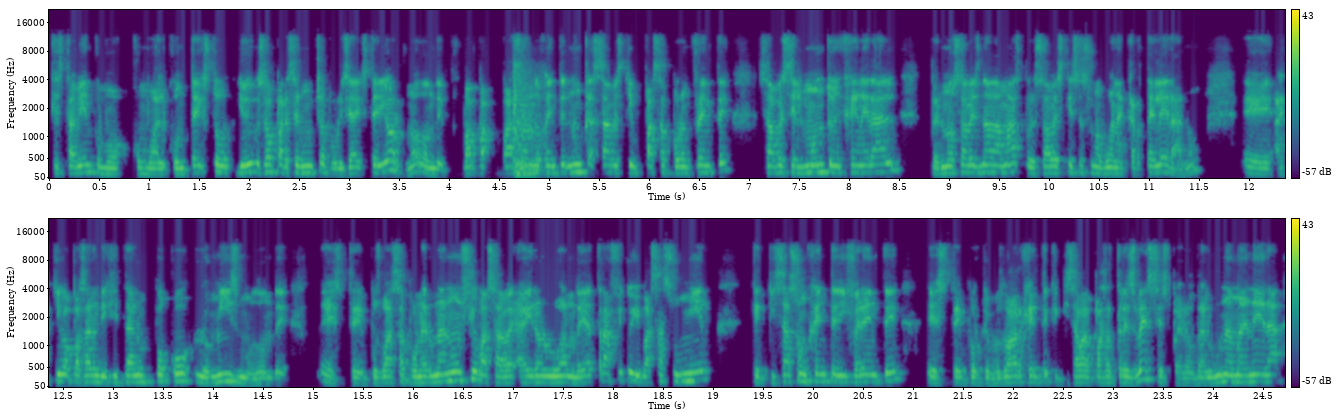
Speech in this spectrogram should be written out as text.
que está bien como, como al contexto. Yo digo que se va a parecer mucho a publicidad exterior, ¿no? Donde va pasando gente, nunca sabes quién pasa por enfrente, sabes el monto en general, pero no sabes nada más, pero sabes que esa es una buena cartelera, ¿no? Eh, aquí va a pasar en digital un poco lo mismo, donde este, pues vas a poner un anuncio, vas a, ir a un lugar donde haya tráfico y vas a asumir que quizás son gente diferente, este, porque pues va a haber gente que quizá va a pasar tres veces, pero de alguna manera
